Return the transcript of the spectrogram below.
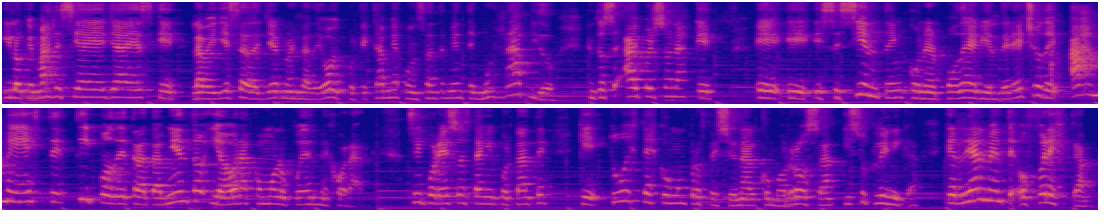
y lo que más decía ella es que la belleza de ayer no es la de hoy porque cambia constantemente muy rápido. Entonces hay personas que eh, eh, se sienten con el poder y el derecho de hazme este tipo de tratamiento y ahora cómo lo puedes mejorar. Sí, por eso es tan importante que tú estés con un profesional como Rosa y su clínica que realmente ofrezca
